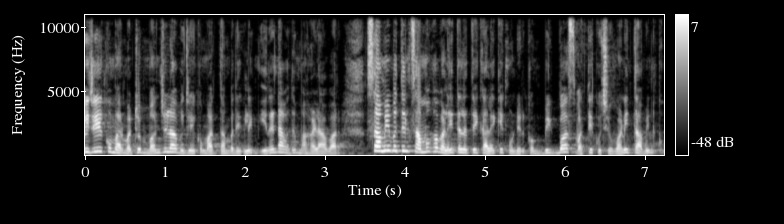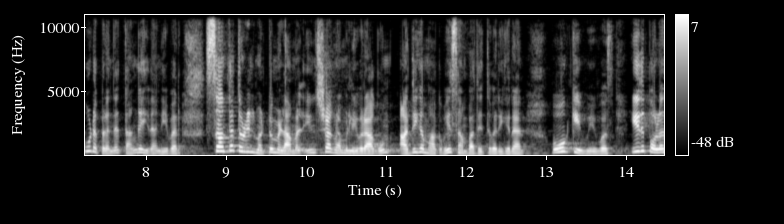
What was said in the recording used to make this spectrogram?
விஜயகுமார் மற்றும் மஞ்சுளா விஜயகுமார் தம்பதிகளின் இரண்டாவது மகளாவார். சமீபத்தில் சமூக வலைதளத்தை கலக்கிக் கொண்டிருக்கும் பிக் பாஸ் வத்திக்குச்சி வனிதாவின் கூட பிறந்த தங்கை தான் இவர். சொந்த தொழில் மட்டுமில்லாமல் இன்ஸ்டாகிராமில் இவராகவும் அதிகமாகவே சம்பாதித்து வருகிறார். ஓகே வீவர்ஸ் இது போல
